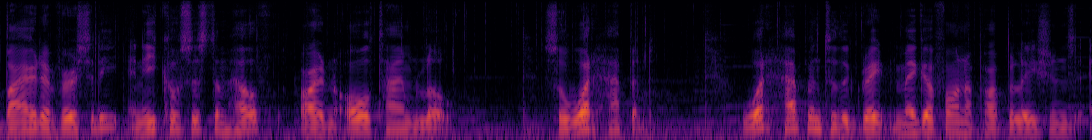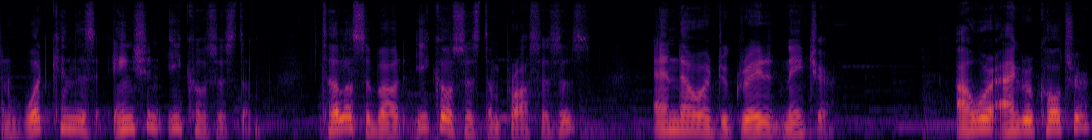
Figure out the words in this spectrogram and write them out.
Biodiversity and ecosystem health are at an all time low. So, what happened? What happened to the great megafauna populations and what can this ancient ecosystem tell us about ecosystem processes and our degraded nature? Our agriculture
